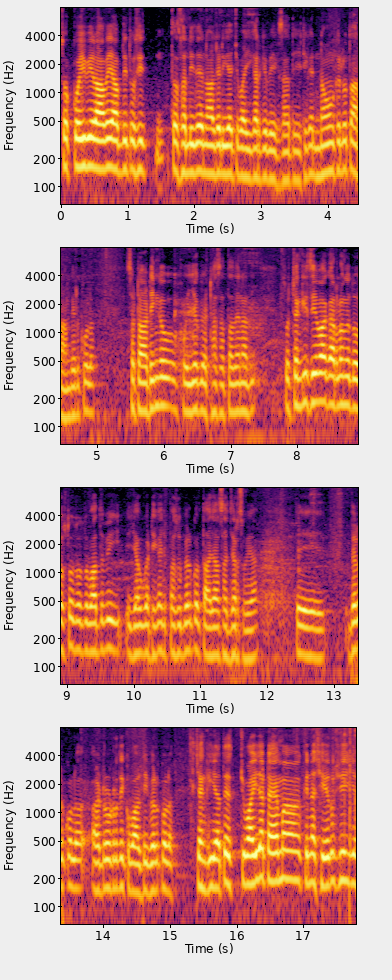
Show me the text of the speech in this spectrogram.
ਸੋ ਕੋਈ ਵੀ ਰਾਵੇ ਆਪਦੀ ਤੁਸੀਂ ਤਸੱਲੀ ਦੇ ਨਾਲ ਜਿਹੜੀ ਆ ਚਵਾਈ ਕਰਕੇ ਵੇਖ ਸਕਦੇ ਜੀ ਠੀਕ ਹੈ 9 ਕਿਲੋ ਧਾਰਾਂ ਬਿਲਕੁਲ। ਸਟਾਰਟਿੰਗ ਹੋਈ ਹੈ ਕੋਈ 8-7 ਦਿਨਾਂ ਦੀ। ਸੋ ਚੰਗੀ ਸੇਵਾ ਕਰ ਲਓਗੇ ਦੋਸਤੋ ਤੋਂ ਵੱਧ ਵੀ ਜਾਊਗਾ ਠੀਕ ਹੈ ਜੀ? ਪਸ਼ੂ ਬਿਲਕੁਲ ਤਾਜ਼ਾ ਸੱਜਰ ਸੋਇਆ। ਤੇ ਬਿਲਕੁਲ ਆਰਡਰ ਆਰਡਰ ਦੀ ਕੁਆਲਿਟੀ ਬਿਲਕੁਲ ਚੰਗੀ ਆ। ਤੇ ਚਵਾਈ ਦਾ ਟਾਈਮ ਕਿੰਨਾ 6 ਤੋਂ 6 ਹੀ ਆ?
